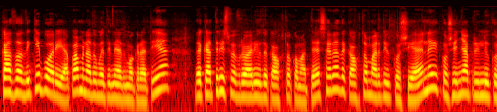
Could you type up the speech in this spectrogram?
Καθοδική πορεία. Πάμε να δούμε τη Νέα Δημοκρατία. 13 Φεβρουαρίου 18,4, 18 Μαρτίου 21, 29 Απριλίου 20,8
